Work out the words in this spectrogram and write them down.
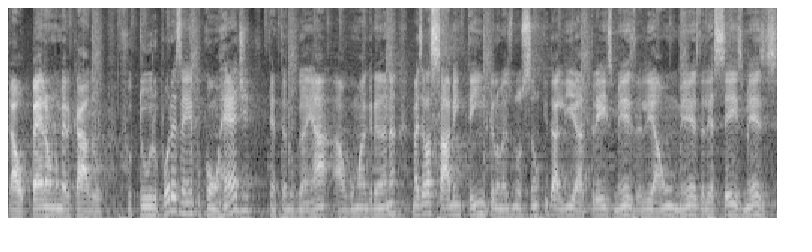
Tá? Operam no mercado futuro, por exemplo, com o hedge, tentando ganhar alguma grana, mas elas sabem, têm pelo menos noção que dali a três meses, dali a um mês, dali a seis meses,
